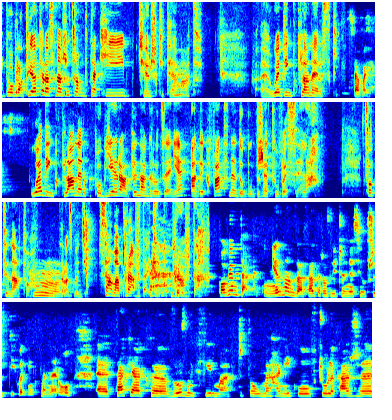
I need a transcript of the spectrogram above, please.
Dobra, to ja teraz narzucam taki ciężki temat. E, wedding planerski. Dawaj. Wedding planner pobiera wynagrodzenie adekwatne do budżetu wesela. Co ty na to? Hmm. Teraz będzie sama prawda i tylko prawda. Powiem tak, nie znam zasad rozliczenia się wszystkich wedding planerów. E, tak jak w różnych firmach, czy to u mechaników, czy u lekarzy,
